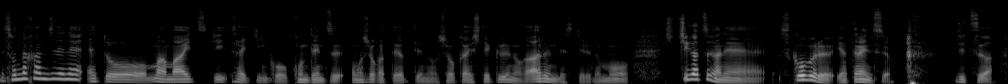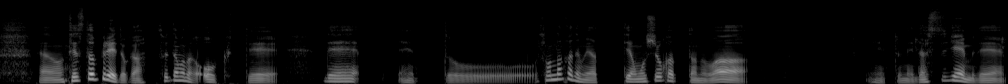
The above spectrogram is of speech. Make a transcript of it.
でそんな感じでね、えっとまあ、毎月最近こうコンテンツ面白かったよっていうのを紹介してくるのがあるんですけれども7月がねすこぶるやってないんですよ。実は。あのテストプレイとかそういったものが多くてでえっとその中でもやって面白かったのはえっとね脱出ゲームで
